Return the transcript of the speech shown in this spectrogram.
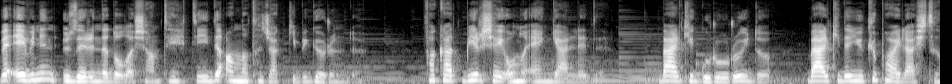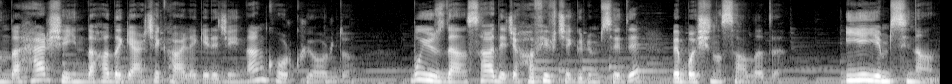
ve evinin üzerinde dolaşan tehdidi anlatacak gibi göründü. Fakat bir şey onu engelledi. Belki gururuydu, belki de yükü paylaştığında her şeyin daha da gerçek hale geleceğinden korkuyordu. Bu yüzden sadece hafifçe gülümsedi ve başını salladı. İyiyim Sinan,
